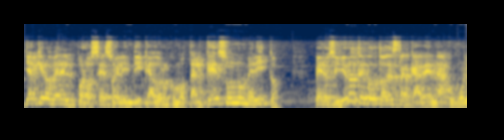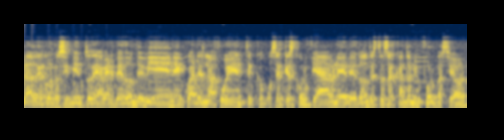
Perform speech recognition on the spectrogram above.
ya quiero ver el proceso, el indicador como tal, que es un numerito. Pero si yo no tengo toda esta cadena acumulada de conocimiento de, a ver, de dónde viene, cuál es la fuente, cómo sé que es confiable, de dónde está sacando la información,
